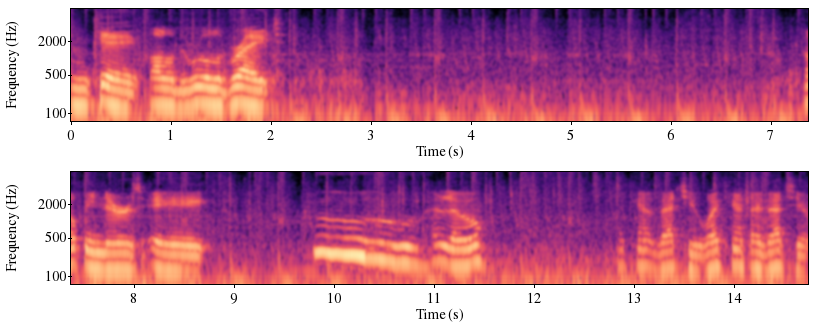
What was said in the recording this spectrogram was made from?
Okay, follow the rule of right. Hoping there's a... Ooh, hello. I can't vet you. Why can't I vet you?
